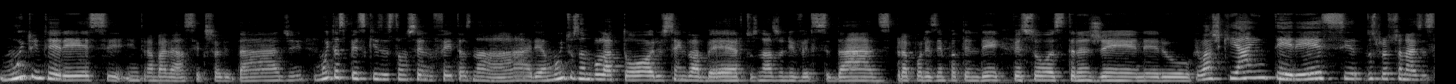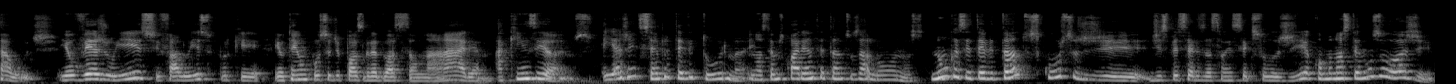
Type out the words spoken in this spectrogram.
muito interesse em trabalhar a sexualidade. Muitas pesquisas estão sendo feitas na área, muitos ambulatórios sendo abertos nas universidades para, por exemplo, atender pessoas transgênero. Eu acho que há interesse dos profissionais de saúde. Eu vejo isso e falo isso porque eu tenho um curso de pós-graduação na área há 15 anos. E a gente sempre teve turma. Nós temos 40 e tantos alunos. Nunca se teve tantos cursos de, de especialização em sexologia como nós temos hoje.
